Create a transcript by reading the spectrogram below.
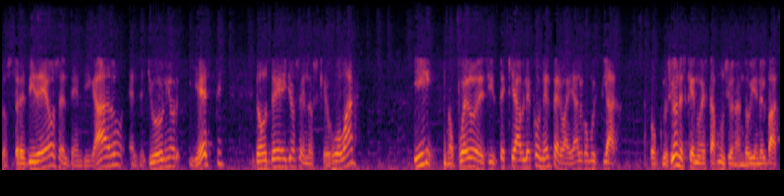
los tres videos, el de Envigado, el de Junior y este, dos de ellos en los que hubo VAR. Y no puedo decirte que hable con él, pero hay algo muy claro. La conclusión es que no está funcionando bien el VAR.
